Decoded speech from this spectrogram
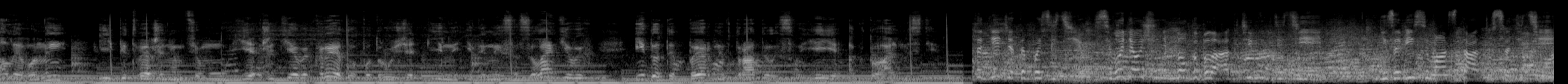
Але вони, і підтвердженням цьому є життєве кредо подружжя Інни і Дениса Силантьєвих, і дотепер не втратили своєї актуальності. Это позитив. Сегодня очень немного было активных детей, независимо от статуса детей.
